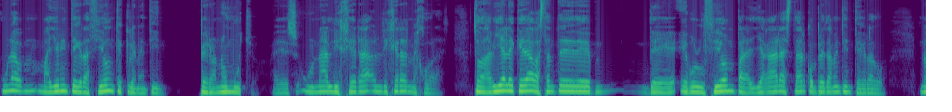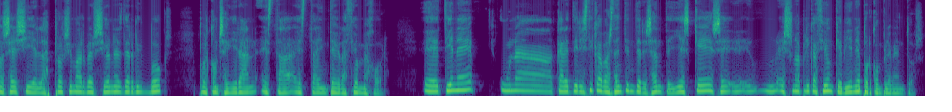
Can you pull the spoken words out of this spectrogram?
una mayor integración que Clementine, pero no mucho. Es una ligera, ligeras mejoras. Todavía le queda bastante de, evolución para llegar a estar completamente integrado. No sé si en las próximas versiones de Readbox pues conseguirán esta, esta integración mejor. Eh, tiene una característica bastante interesante y es que es una aplicación que viene por complementos.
